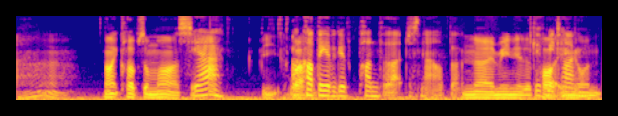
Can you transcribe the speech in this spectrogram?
Ah, Nightclubs on Mars. Yeah, Y- I can't think of a good pun for that just now, but No, I mean the me partying time. on.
